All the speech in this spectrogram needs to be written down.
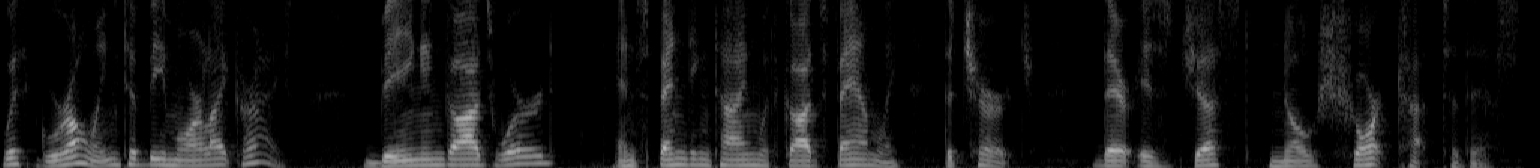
with growing to be more like Christ. Being in God's Word and spending time with God's family, the church. There is just no shortcut to this.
